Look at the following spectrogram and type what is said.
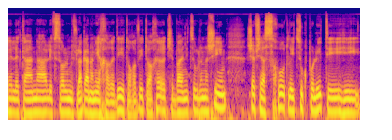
אה, לטענה לפסול מפלגה, נניח חרדית או ערבית או אחרת, שבה אין ייצוג לנשים. אני חושב שהזכות לייצוג פוליטי היא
